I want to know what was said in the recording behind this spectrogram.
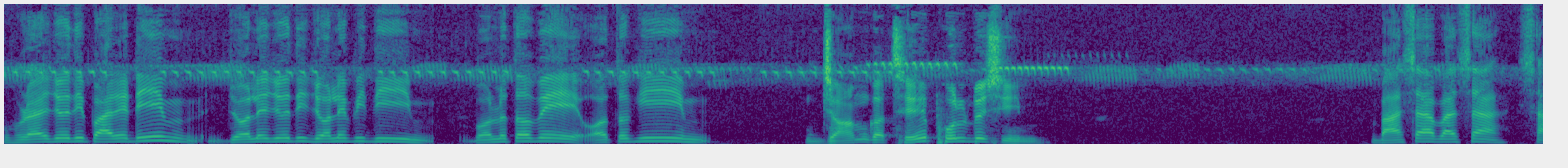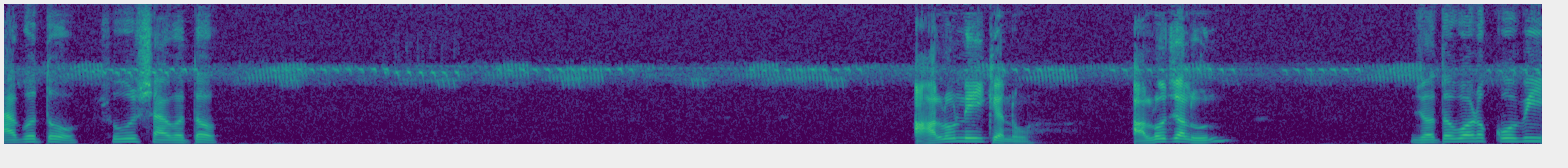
ঘোড়ায় যদি পারে ডিম জলে যদি জলে পিদিম বলো তবে অত কিম জাম গাছে ফলবে শিম বাসা বাসা স্বাগত সুস্বাগত আলো নেই কেন? আলো জ্বালুন। যত বড় কবি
